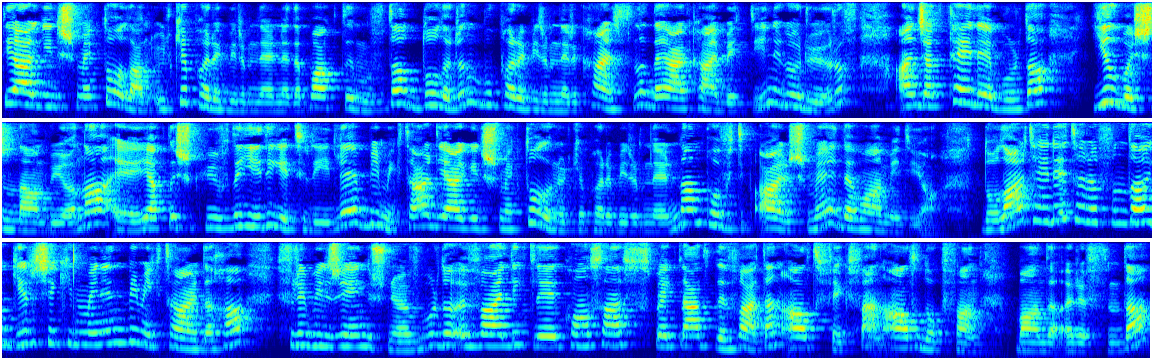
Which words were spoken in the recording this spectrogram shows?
Diğer gelişmekte olan ülke para birimlerine de baktığımızda doların bu para birimleri karşısında değer kaybettiğini görüyoruz. Ancak TL burada yılbaşından bu yana e, yaklaşık %7 getiriyle bir miktar diğer gelişmekte olan ülke para birimlerinden pozitif ayrışmaya devam ediyor. Dolar TL tarafında geri çekilmenin bir miktar daha sürebileceğini düşünüyoruz. Burada özellikle konsensus beklenti de zaten 6.80-6.90 bandı arasında.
